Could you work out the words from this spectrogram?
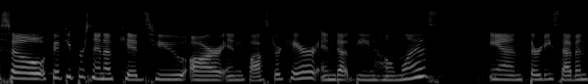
so 50% of kids who are in foster care end up being homeless and 37%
